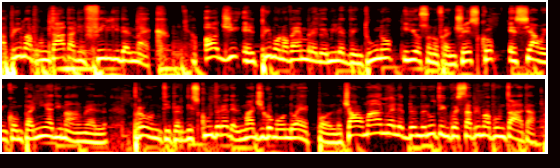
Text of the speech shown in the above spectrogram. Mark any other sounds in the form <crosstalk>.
la prima puntata di Figli del Mac. Oggi è il primo novembre 2021, io sono Francesco e siamo in compagnia di Manuel, pronti per discutere del magico mondo Apple. Ciao Manuel e benvenuto in questa prima puntata.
